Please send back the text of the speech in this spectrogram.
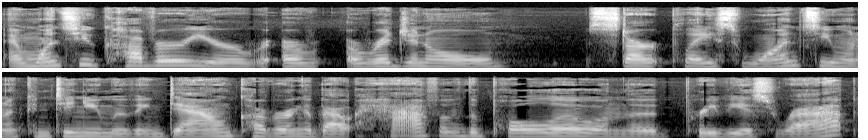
And once you cover your original start place once, you want to continue moving down, covering about half of the polo on the previous wrap.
